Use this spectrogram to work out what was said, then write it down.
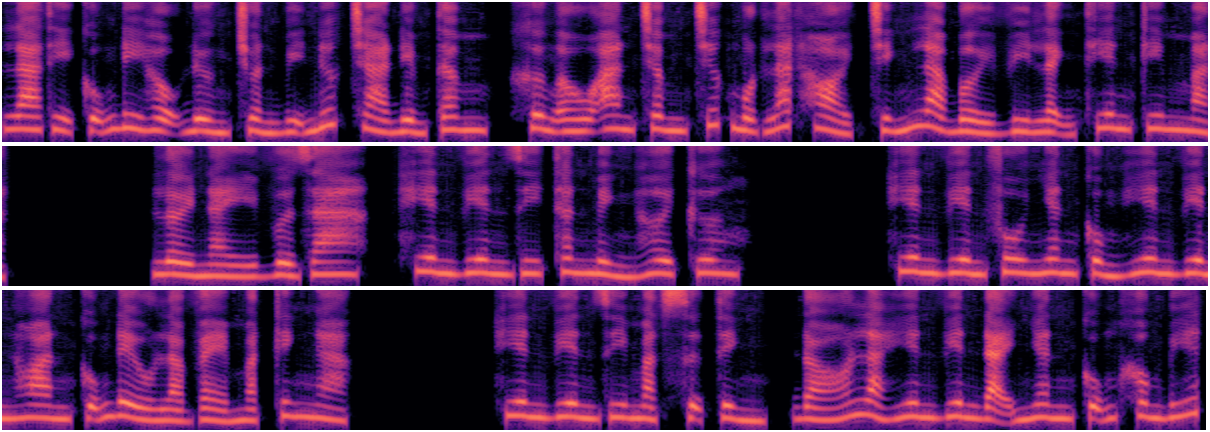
La Thị cũng đi hậu đường chuẩn bị nước trà điểm tâm, Khương Âu An châm trước một lát hỏi chính là bởi vì lệnh thiên kim mặt. Lời này vừa ra, hiên viên di thân mình hơi cương. Hiên viên phu nhân cùng hiên viên hoan cũng đều là vẻ mặt kinh ngạc. Hiên viên di mặt sự tình, đó là hiên viên đại nhân cũng không biết.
